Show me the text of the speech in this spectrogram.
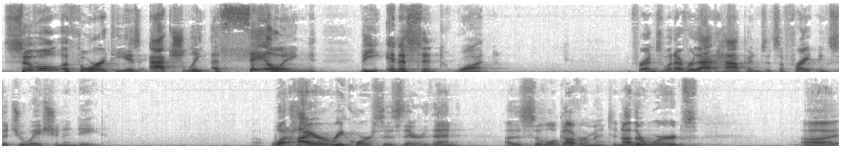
civil authority is actually assailing the innocent one. Friends, whenever that happens, it's a frightening situation indeed. What higher recourse is there than uh, the civil government? In other words, uh,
